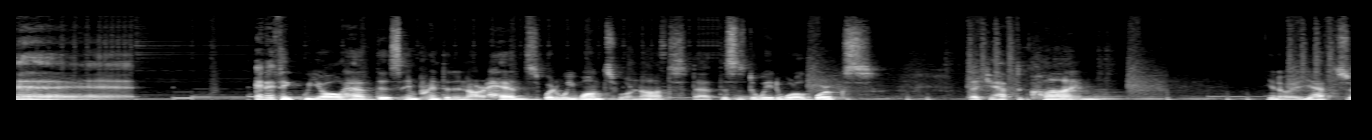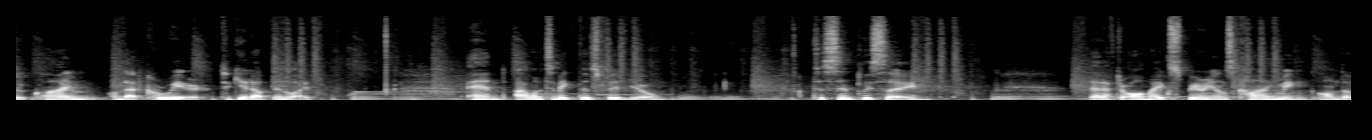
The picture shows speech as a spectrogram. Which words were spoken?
Uh, and I think we all have this imprinted in our heads, whether we want to or not, that this is the way the world works that you have to climb. You know, you have to sort of climb on that career to get up in life. And I wanted to make this video to simply say that after all my experience climbing on the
